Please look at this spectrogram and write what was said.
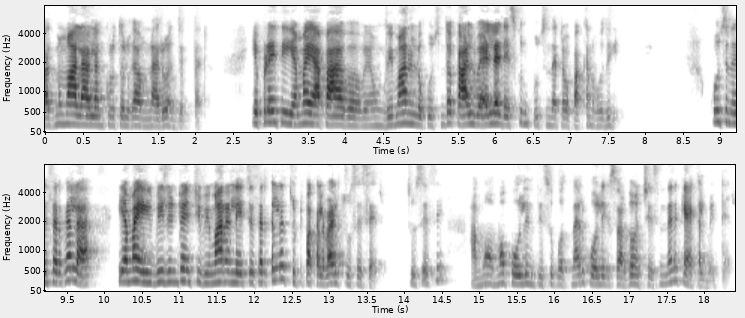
పద్మమాలాలంకృతులుగా ఉన్నారు అని చెప్తారు. ఎప్పుడైతే ఈ అమ్మాయి ఆ పా విమానంలో కూర్చుందో కాళ్ళు వేళ్ళాడేసుకుని కూర్చుందట పక్కన ఒదిగి. కూర్చునేసరికల్లా ఈ అమ్మాయి వీళ్ళింటి నుంచి విమానం లేచేసరికల్లా చుట్టుపక్కల వాళ్ళు చూసేశారు. చూసేసి అమ్మో అమ్మో పోలిని తీసుకుపోతున్నారు పోలికి స్వర్గం వచ్చేసిందని కేకలు పెట్టారు.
